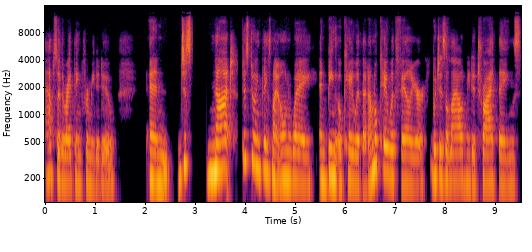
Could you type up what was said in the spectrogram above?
absolutely the right thing for me to do. And just not just doing things my own way and being okay with it. I'm okay with failure, which has allowed me to try things.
